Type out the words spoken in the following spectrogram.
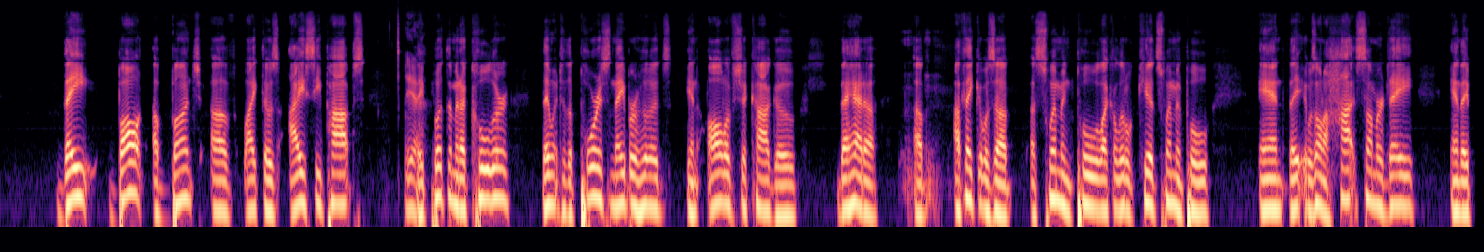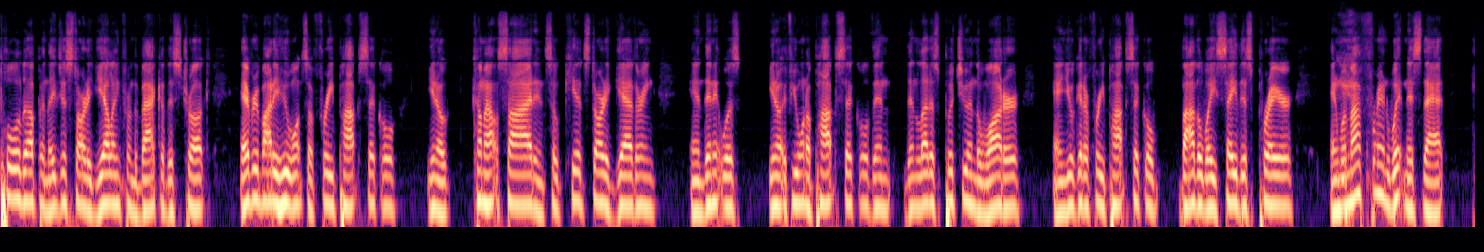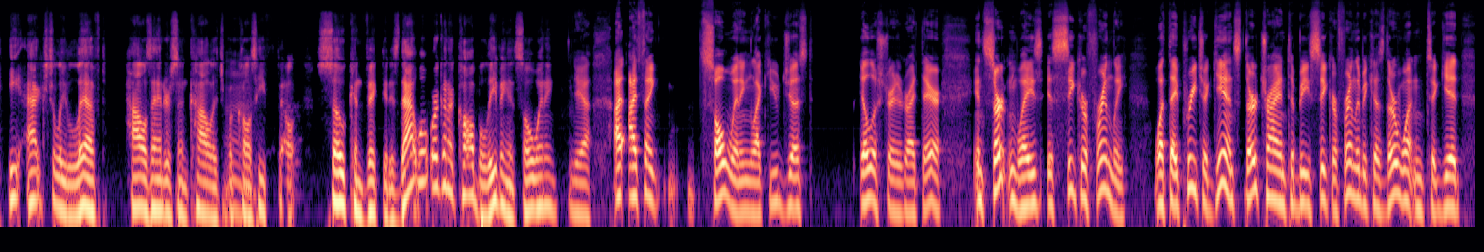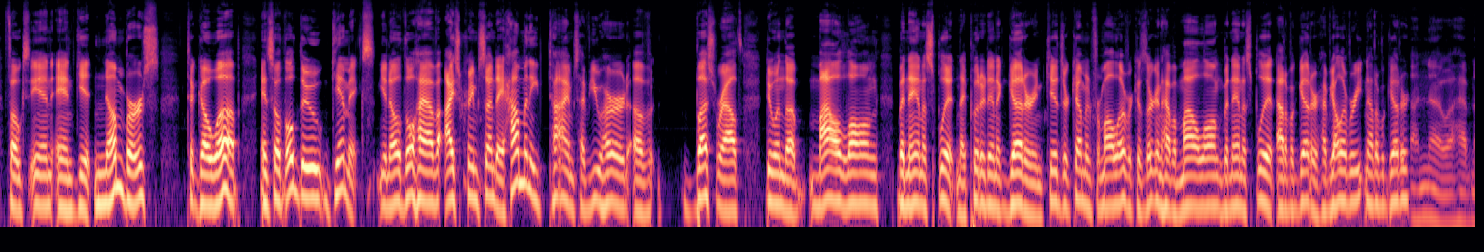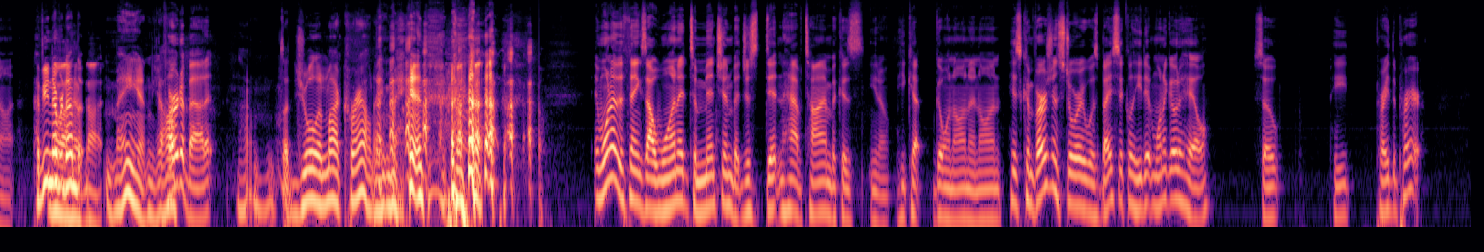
They bought a bunch of like those icy pops Yeah. they put them in a cooler. They went to the poorest neighborhoods in all of Chicago. They had a, a I think it was a, a swimming pool, like a little kid swimming pool. And they it was on a hot summer day. And they pulled up and they just started yelling from the back of this truck, everybody who wants a free popsicle, you know, come outside. And so kids started gathering. And then it was, you know, if you want a popsicle, then then let us put you in the water and you'll get a free popsicle. By the way, say this prayer. And when my friend witnessed that, he actually left Hyles Anderson College because mm. he felt so convicted. Is that what we're going to call believing in soul winning? Yeah. I, I think soul winning, like you just illustrated right there, in certain ways is seeker friendly. What they preach against, they're trying to be seeker friendly because they're wanting to get folks in and get numbers to go up. And so they'll do gimmicks. You know, they'll have ice cream Sunday. How many times have you heard of bus routes doing the mile long banana split and they put it in a gutter and kids are coming from all over because they're going to have a mile long banana split out of a gutter. Have y'all ever eaten out of a gutter? Uh, no, I have not. Have you never I done that? not. Man, y'all. I've heard about it. It's a jewel in my crown, amen. And one of the things I wanted to mention, but just didn't have time because, you know, he kept going on and on. His conversion story was basically he didn't want to go to hell. So he prayed the prayer.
